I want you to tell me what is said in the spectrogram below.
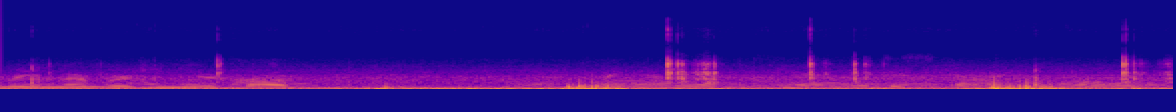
many members in your club? Right now we have ten, we just started. Oh.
